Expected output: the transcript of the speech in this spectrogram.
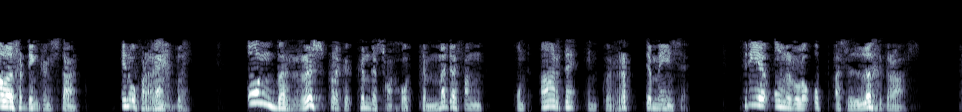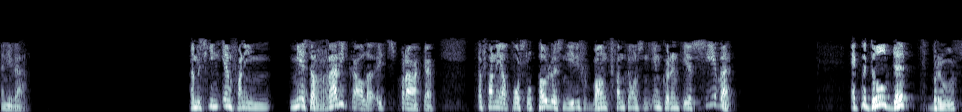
alle verdenking staan en opreg bly. Onberusplike kinders van God te midde van ontaarde en korrupte mense. Tree onder hulle op as ligdraers in die wêreld. En miskien een van die mees radikale uitsprake van die apostel Paulus in hierdie verband vind ons in 1 Korintiërs 7. Ek bedoel dit, broers,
